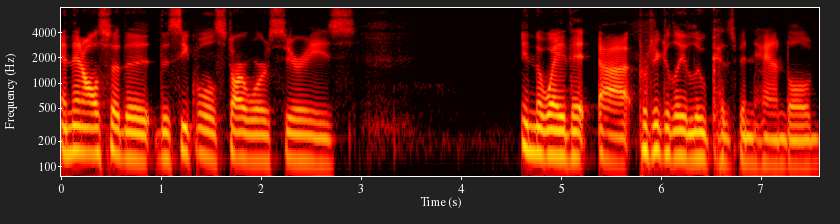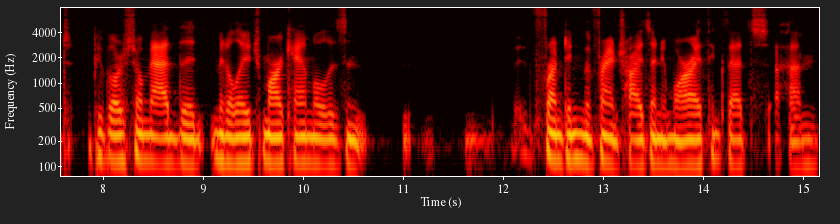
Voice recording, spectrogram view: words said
And then also the the sequel Star Wars series, in the way that uh, particularly Luke has been handled. People are so mad that middle aged Mark Hamill isn't fronting the franchise anymore. I think that's um,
